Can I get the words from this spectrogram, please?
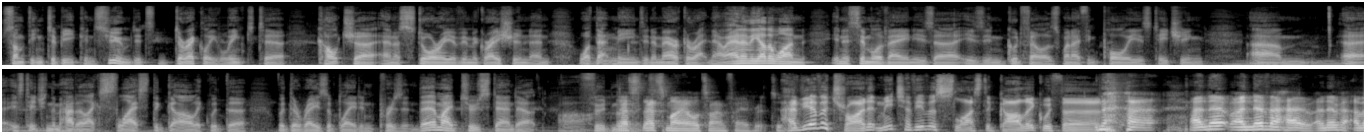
something to be consumed. It's directly linked to culture and a story of immigration and what that means in America right now. And then the other one, in a similar vein, is uh, is in Goodfellas when I think Paulie is teaching um, uh, is teaching them how to like slice the garlic with the with the razor blade in prison. They're my two standout food moments. That's that's my all-time favorite too. Have you ever tried it, Mitch? Have you ever sliced the garlic with a? I never, I never have. I never. Have.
